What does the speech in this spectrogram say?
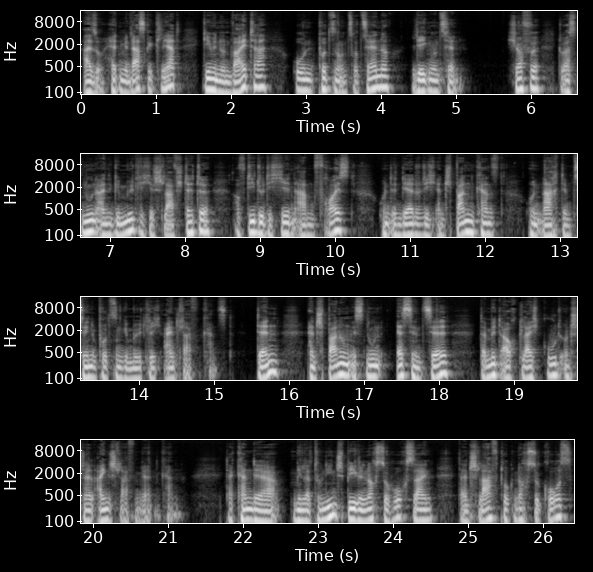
Also hätten wir das geklärt, gehen wir nun weiter und putzen unsere Zähne, legen uns hin. Ich hoffe, du hast nun eine gemütliche Schlafstätte, auf die du dich jeden Abend freust und in der du dich entspannen kannst und nach dem Zähneputzen gemütlich einschlafen kannst. Denn Entspannung ist nun essentiell, damit auch gleich gut und schnell eingeschlafen werden kann. Da kann der Melatoninspiegel noch so hoch sein, dein Schlafdruck noch so groß.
